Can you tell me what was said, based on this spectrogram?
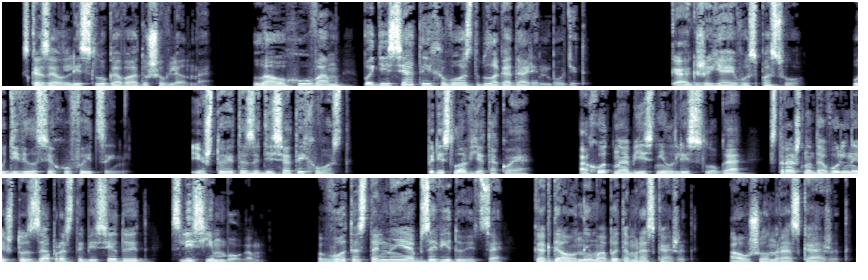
– сказал лис слуга воодушевленно, «Лао Ху вам по десятый хвост благодарен будет». «Как же я его спасу?» – удивился Ху Фэйцинь. «И что это за десятый хвост?» «Пересловье такое», – охотно объяснил лис-слуга, страшно довольный, что запросто беседует с лисьим богом. «Вот остальные обзавидуются, когда он им об этом расскажет. а уж он расскажет,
